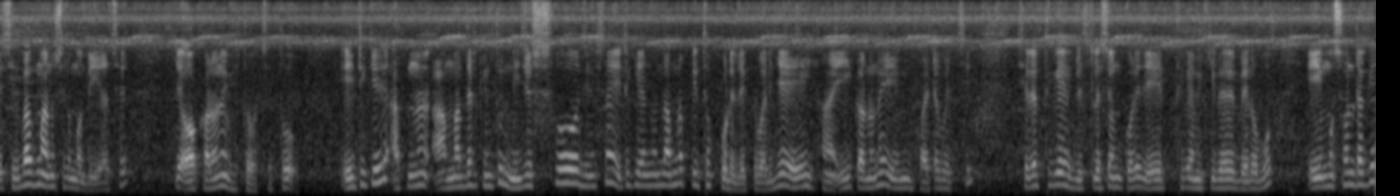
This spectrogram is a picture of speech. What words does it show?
বেশিরভাগ মানুষের মধ্যেই আছে যে অকারণে ভীত হচ্ছে। তো এইটিকে আপনার, আমাদের কিন্তু নিজস্ব জিনিস না, এটাকে কিন্তু আমরা পৃথক করে দেখতে পারি যে এই হ্যাঁ এই কারণে এই ভয়টা পাচ্ছি সেটার থেকে বিশ্লেষণ করে যে এর থেকে আমি কীভাবে বেরোবো, এই ইমোশনটাকে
